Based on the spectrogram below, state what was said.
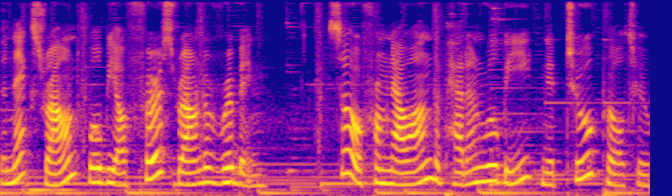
The next round will be our first round of ribbing. So from now on the pattern will be knit 2, purl 2.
